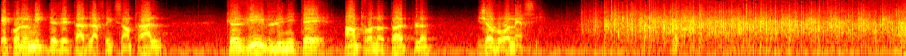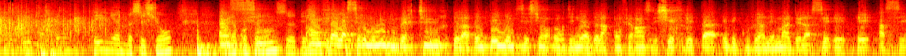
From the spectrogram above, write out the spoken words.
économique des États de l'Afrique centrale, que vive l'unité entre nos peuples. Je vous remercie. Ainsi, enfin la cérémonie d'ouverture de la 21e session ordinaire de la conférence des chefs d'État et des gouvernements de la CEEAC.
